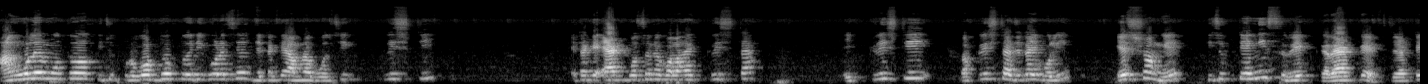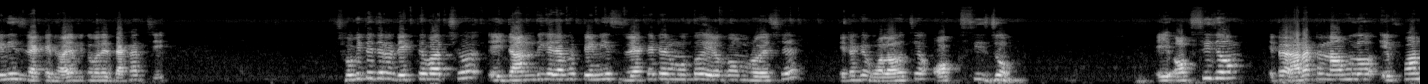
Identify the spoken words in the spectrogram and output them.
আঙ্গুলের মতো কিছু প্রবর্ধক তৈরি করেছে, যেটাকে আমরা বলছি কৃষ্টি। এটাকে এক বচনে বলা হয় ক্রিস্টা এই কৃষ্টি বা ক্রিস্টা যেটাই বলি এর সঙ্গে কিছু টেনিস র্যাকেট যেটা টেনিস র্যাকেট হয়, আমি তোমাদের দেখাচ্ছি। ছবিতে যেটা দেখতে পাচ্ছ, এই ডান দিকে দেখো টেনিস র্যাকেটের মতো এরকম রয়েছে। এটাকে বলা হচ্ছে অক্সিজোম। এই অক্সিজম, এটার আর একটা নাম হলো এফ ওয়ান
